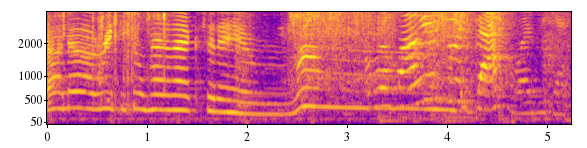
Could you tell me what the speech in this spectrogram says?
Oh no, Ricky Zoom had an accident. Vroom. Well, doing backwards again?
